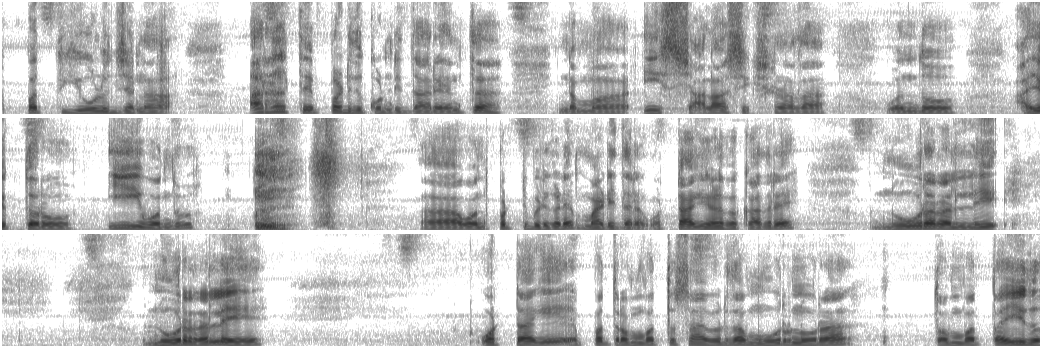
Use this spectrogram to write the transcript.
ಎಪ್ಪತ್ತೇಳು ಜನ ಅರ್ಹತೆ ಪಡೆದುಕೊಂಡಿದ್ದಾರೆ ಅಂತ ನಮ್ಮ ಈ ಶಾಲಾ ಶಿಕ್ಷಣದ ಒಂದು ಆಯುಕ್ತರು ಈ ಒಂದು ಒಂದು ಪಟ್ಟಿ ಬಿಡುಗಡೆ ಮಾಡಿದ್ದಾರೆ. ಒಟ್ಟಾಗಿ ಹೇಳಬೇಕಾದ್ರೆ ನೂರರಲ್ಲಿ ನೂರರಲ್ಲಿ ಒಟ್ಟಾಗಿ ಎಪ್ಪತ್ತೊಂಬತ್ತು ಸಾವಿರದ ಮೂರುನೂರ ತೊಂಬತ್ತೈದು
